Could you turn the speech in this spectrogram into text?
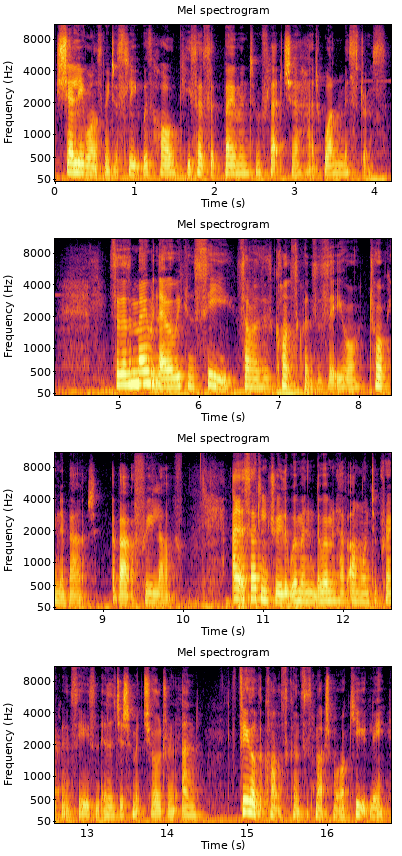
Shelley wants me to sleep with Hogg. He says that Beaumont and Fletcher had one mistress. So there's a moment there where we can see some of the consequences that you're talking about, about free love. And it's certainly true that women, the women have unwanted pregnancies and illegitimate children and feel the consequences much more acutely.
